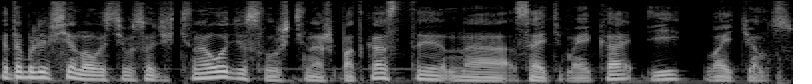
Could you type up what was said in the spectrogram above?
Это были все новости высоких технологий. Слушайте наши подкасты на сайте Маяка и в iTunes.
